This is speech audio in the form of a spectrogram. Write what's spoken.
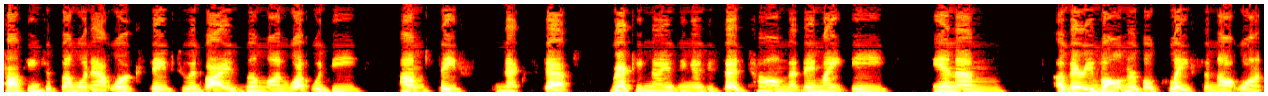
talking to someone at WorkSafe to advise them on what would be um, safe next steps, recognizing, as you said, Tom, that they might be in um, a very vulnerable place and not want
